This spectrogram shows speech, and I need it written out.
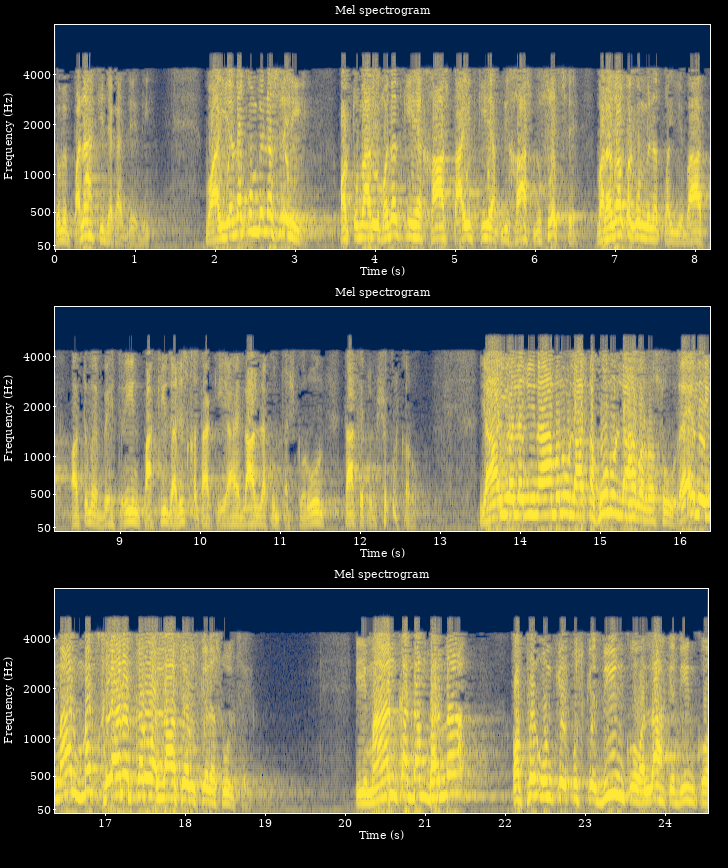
تمہیں پناہ کی جگہ دے دی۔ وہ کم بے نسل ہی اور تمہاری مدد کی ہے، خاص تائید کی ہے اپنی خاص نصرت سے۔ وہ رضا کا کم منت بات اور تمہیں بہترین، پاکیزہ رزق عطا کیا ہے۔ لال رقم تشکرون تاکہ تم شکر کرو۔ یا لا تخون اللہ رسول ایمان، مت خیانت کرو اللہ سے اور اس کے رسول سے. ایمان کا دم بھرنا اور پھر ان کے، اس کے دین کو، اللہ کے دین کو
